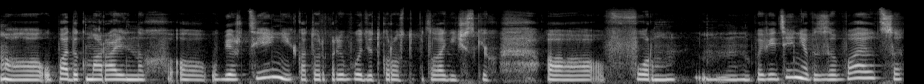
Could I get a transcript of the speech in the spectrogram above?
упадок моральных а, убеждений, который приводит к росту патологических а, форм поведения, вызываются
